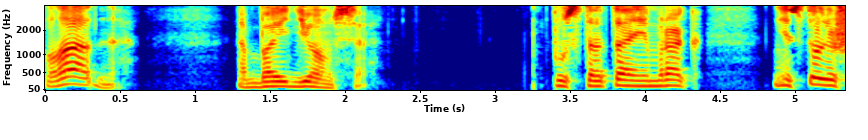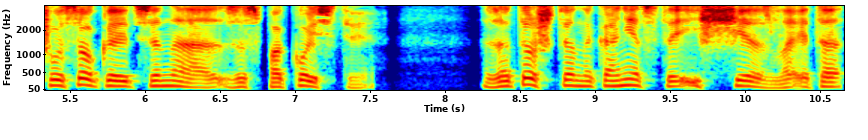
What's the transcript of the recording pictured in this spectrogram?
Ладно, обойдемся. Пустота и мрак — не столь уж высокая цена за спокойствие, за то, что наконец-то исчезла эта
